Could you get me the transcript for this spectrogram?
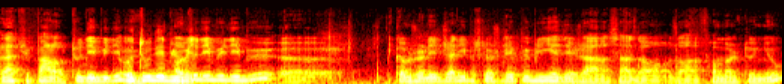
Là, tu parles au tout début, début. Au tout début, Au oui. tout début, début, euh, comme je l'ai déjà dit, parce que je l'ai publié déjà, ça, dans, From Old to New,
